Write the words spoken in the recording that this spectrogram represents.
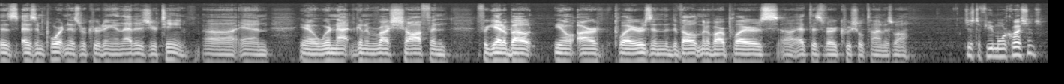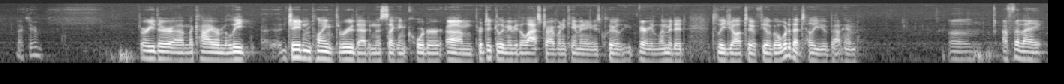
as as important as recruiting, and that is your team. Uh, and you know, we're not going to rush off and forget about you know, our players and the development of our players uh, at this very crucial time as well. Just a few more questions back there. For either uh, Mekhi or Malik, uh, Jayden playing through that in the second quarter, um, particularly maybe the last drive when he came in, and he was clearly very limited to lead you all to a field goal. What did that tell you about him? Um, I feel like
